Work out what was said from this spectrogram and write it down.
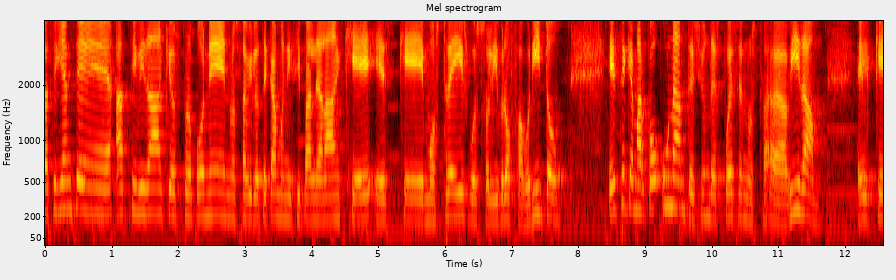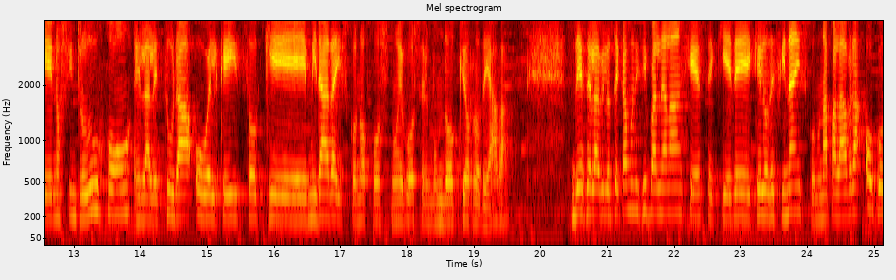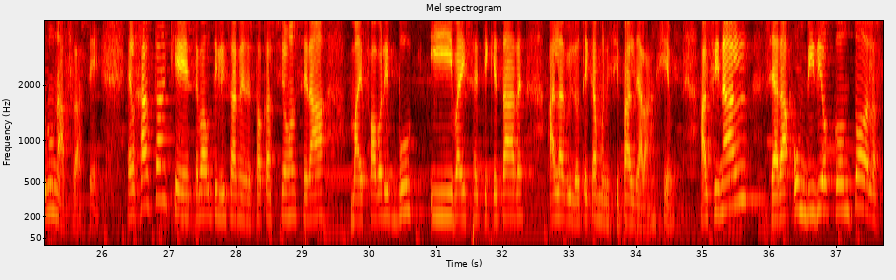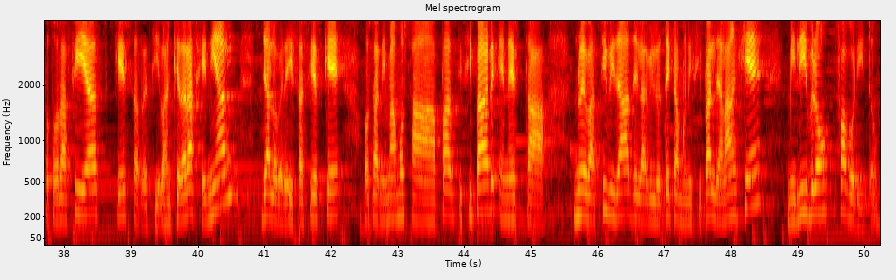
La siguiente actividad que os propone nuestra Biblioteca Municipal de Alange es que mostréis vuestro libro favorito, ese que marcó un antes y un después en nuestra vida, el que nos introdujo en la lectura o el que hizo que mirarais con ojos nuevos el mundo que os rodeaba. Desde la Biblioteca Municipal de Alange se quiere que lo defináis con una palabra o con una frase. El hashtag que se va a utilizar en esta ocasión será My Favorite Book y vais a etiquetar a la Biblioteca Municipal de Alange. Al final se hará un vídeo con todas las fotografías que se reciban. Quedará genial, ya lo veréis. Así es que os animamos a participar en esta nueva actividad de la Biblioteca Municipal de Alange mi libro favorito.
